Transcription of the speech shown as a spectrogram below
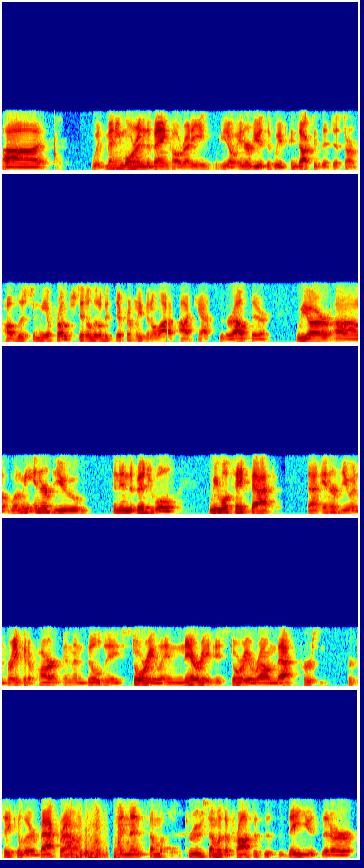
uh, with many more in the bank already. You know, interviews that we've conducted that just aren't published. And we approached it a little bit differently than a lot of podcasts that are out there. We are uh, when we interview an individual, we will take that that interview and break it apart and then build a story and narrate a story around that person's particular background and then some through some of the processes that they use that are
